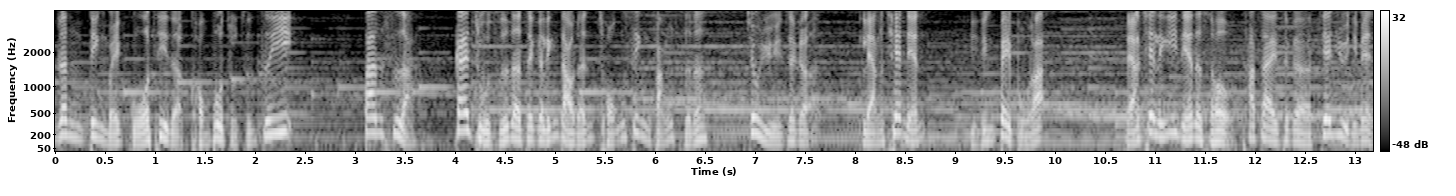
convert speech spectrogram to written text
认定为国际的恐怖组织之一，但是啊，该组织的这个领导人重信房子呢，就与这个两千年已经被捕了。两千零一年的时候，他在这个监狱里面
